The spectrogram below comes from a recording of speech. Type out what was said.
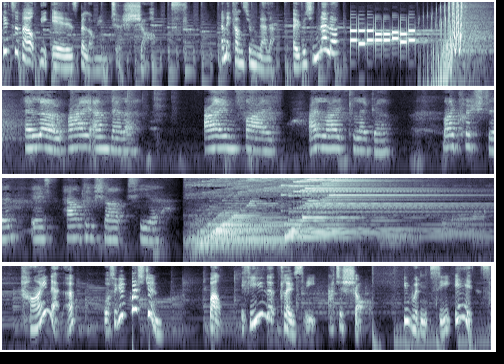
It's about the ears belonging to sharks. And it comes from Nella. Over to Nella. Hello, I am Nella. I am five. I like Lego. My question is how do sharks hear? Hi, Nella. What a good question. Well, if you look closely at a shark, you wouldn't see ears.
